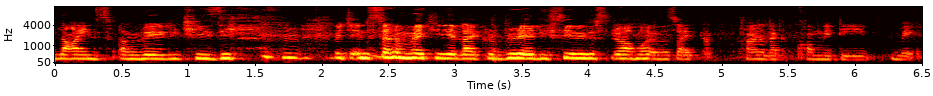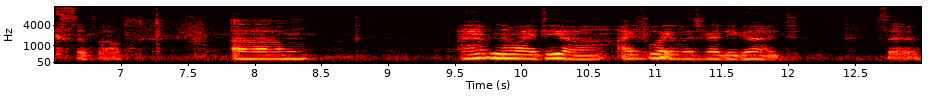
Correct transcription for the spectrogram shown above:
lines are really cheesy, which instead of making it like a really serious drama, it was like kind of like a comedy mix as well. Um, I have no idea. I thought it was really good. So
